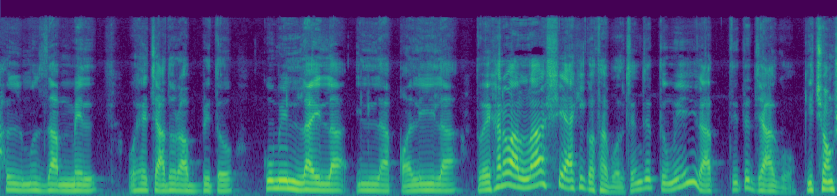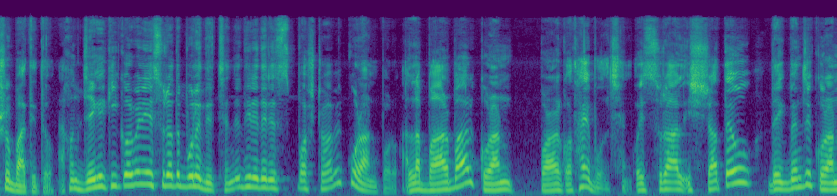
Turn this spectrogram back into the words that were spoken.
হাল মুজাম্মিল, ওহে চাদর আবৃত, কুমিল লাইলা ইল্লা কলিলা। তো এখানেও আল্লাহ সে একই কথা বলছেন যে, তুমি রাত্রিতে জাগো, কিছু অংশ বাতিত। এখন জেগে কি করবেন? এই সুরাতে বলে দিচ্ছেন যে, ধীরে ধীরে স্পষ্টভাবে কোরআন পড়ো। আল্লাহ বারবার কোরআন পড়ার কথাই বলছেন। ওই সুরাল আল ইশরাতেও দেখবেন যে কোরআন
